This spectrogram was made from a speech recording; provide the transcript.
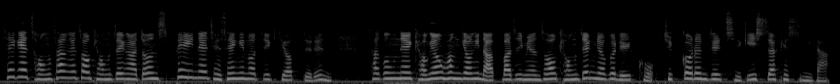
세계 정상에서 경쟁하던 스페인의 재생에너지 기업들은 자국 내 경영 환경이 나빠지면서 경쟁력을 잃고 뒷걸음질치기 시작했습니다.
